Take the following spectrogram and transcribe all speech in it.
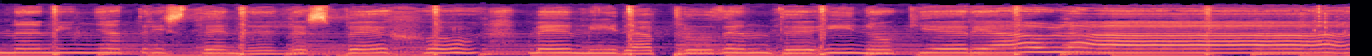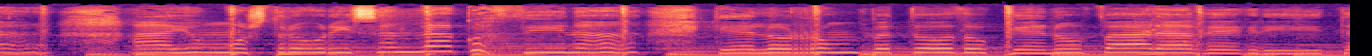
Una niña triste en el espejo me mira prudente y no quiere hablar. Hay un monstruo gris en la cocina que lo rompe todo, que no para de gritar.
